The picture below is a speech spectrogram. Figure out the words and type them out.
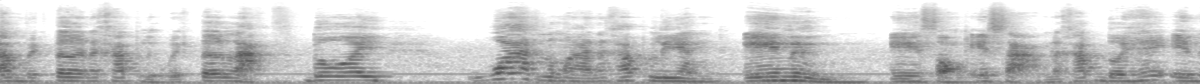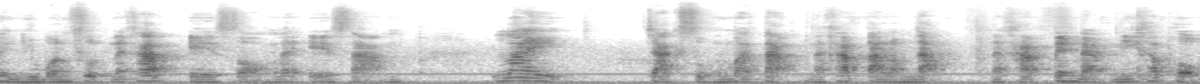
ลัมน์เวกเตอร์นะครับ หรือเวกเตอร์หลัก โดยวาดลงมานะครับเรียง a1 a2 a3 นะครับ โดยให้ a1 อยู่บนสุดนะครับ a2 และ a3 ไล่จากสูงมาต่ำนะครับ ตามลำดับนะครับ เป็นแบบนี้ครับผม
